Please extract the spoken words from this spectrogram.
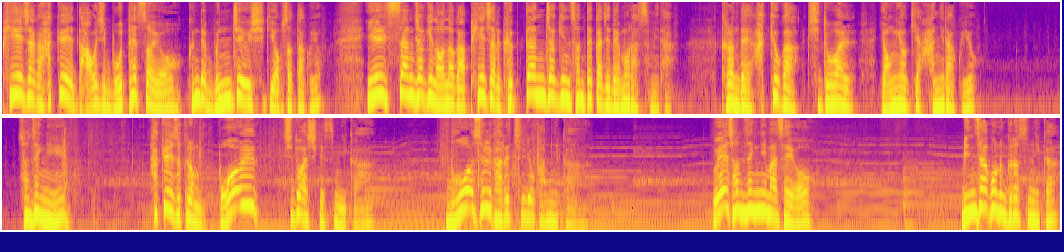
피해자가 학교에 나오지 못했어요. 근데 문제의식이 없었다고요? 일상적인 언어가 피해자를 극단적인 선택까지 내몰았습니다. 그런데 학교가 지도할 영역이 아니라고요? 선생님, 학교에서 그럼 뭘 지도하시겠습니까? 무엇을 가르치려고 합니까? 왜 선생님 하세요? 민사고는 그렇습니까?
